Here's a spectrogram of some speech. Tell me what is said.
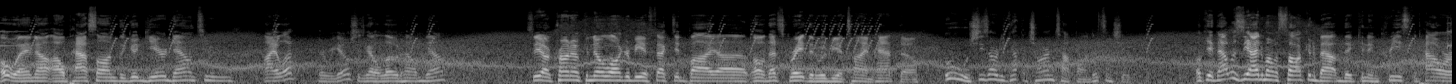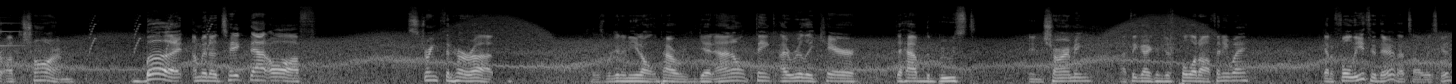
Oh, and uh, I'll pass on the good gear down to Ayla. There we go. She's got a Lode Helm now. So yeah, Crono can no longer be affected by, uh, oh, that's great that it would be a time hat, though. Ooh, she's already got the charm top on, doesn't she? Okay, that was the item I was talking about that can increase the power of charm. But I'm going to take that off strengthen her up. Because we're going to need all the power we can get. And I don't think I really care to have the boost in Charming. I think I can just pull it off anyway. Got a full ether there. That's always good.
